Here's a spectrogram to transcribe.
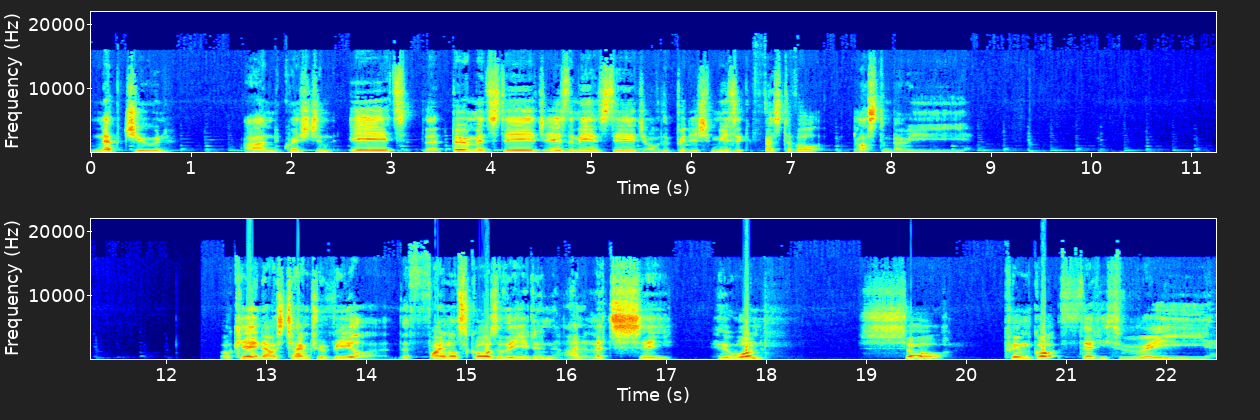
Neptune. And question 8. The Pyramid Stage is the main stage of the British Music Festival Glastonbury. Okay, now it's time to reveal the final scores of the evening and let's see who won. So, Prim got 33.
